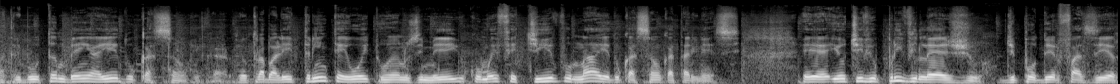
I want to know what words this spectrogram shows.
atribuo também à educação, Ricardo. Eu trabalhei 38 anos e meio como efetivo na educação catarinense. É, eu tive o privilégio de poder fazer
